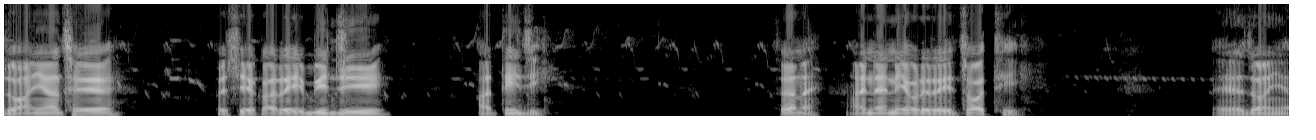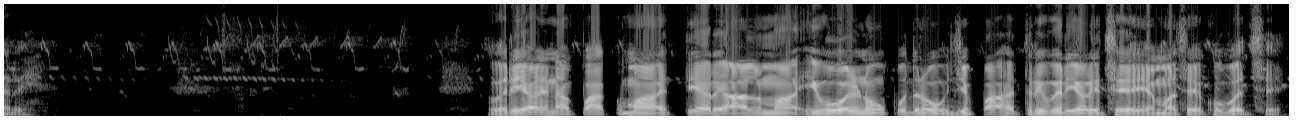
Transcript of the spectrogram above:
જો અહીંયા છે, પછી એક રહી બીજી, આ ત્રીજી. છે ને? આ નાની એવડી રહી ચોથી. એ જો અહીંયા રહી. વરિયાળીના પાકમાં અત્યારે હાલમાં ઈવોળનો ઉપદ્રવ, જે પાહત્રી વરિયાળી છે, એમાં છે, ખૂબ જ છે.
